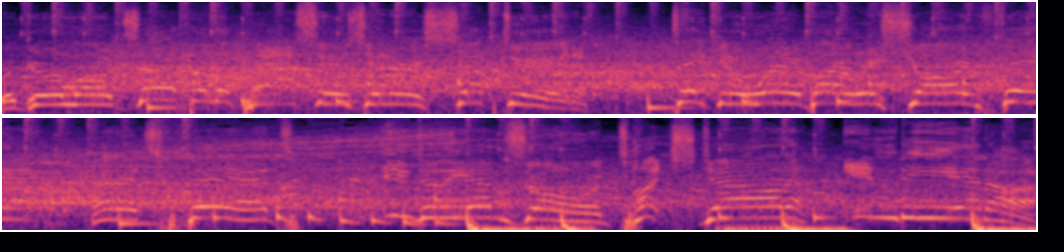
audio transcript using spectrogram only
McGough loads up and the pass is intercepted. Taken away by Rashard Fant, and it's Fant into the end zone. Touchdown, Indiana.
